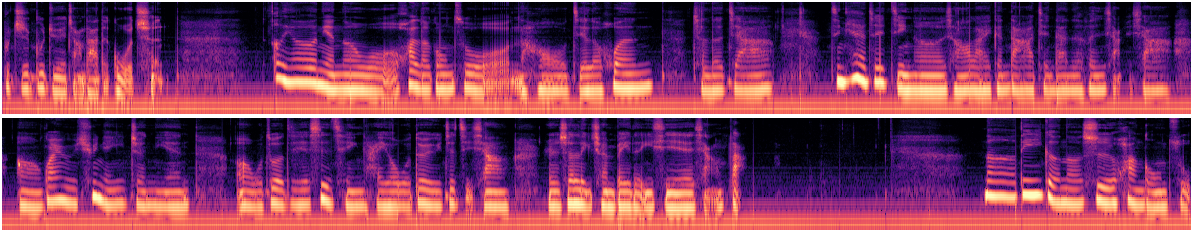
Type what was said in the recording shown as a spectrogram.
不知不觉长大的过程。二零二二年呢，我换了工作，然后结了婚，成了家。今天的这一集呢，想要来跟大家简单的分享一下，嗯，关于去年一整年，呃，我做的这些事情，还有我对于这几项人生里程碑的一些想法。那第一个呢是换工作。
